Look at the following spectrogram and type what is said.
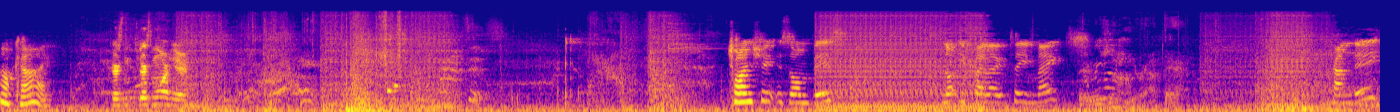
Okay. There's there's more here. Try and shoot the zombies, not your fellow teammates. Candy,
